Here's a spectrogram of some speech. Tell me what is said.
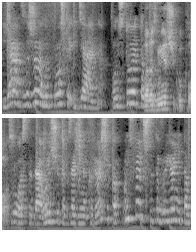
Я вложила, ну просто идеально. Он стоит там По размерчику класс. просто, да, он еще так сзади на колесиках. Он стоит что-то в районе там,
